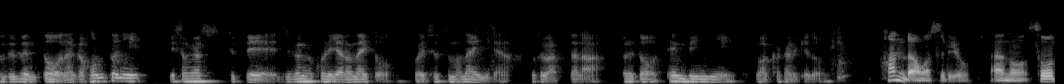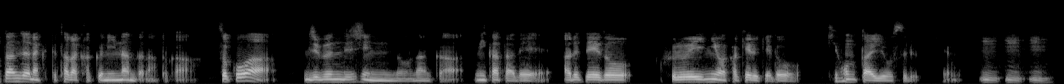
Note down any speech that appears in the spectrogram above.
の部分と、なんか本当に忙しくて、自分がこれやらないと、これ進まないみたいなことがあったら、それと天秤にはかかるけど、判断はするよ。あの、相談じゃなくてただ確認なんだなとか、そこは自分自身のなんか見方で、ある程度、ふるいにはかけるけど、基本対応する。うんうんうん。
